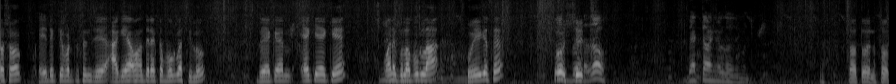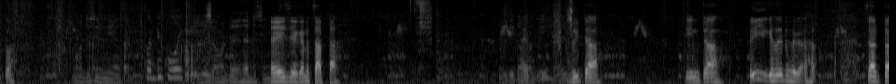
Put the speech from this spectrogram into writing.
দর্শক এই দেখতে পারতেছেন যে আগে আমাদের একটা বগলা ছিল। তো এখন একে একে অনেকগুলা বগলা হয়ে গেছে। ও শিট তো তো তো তো। এই যে এখানে চারটা। দুইটা তিনটা এই গেছে চারটা।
